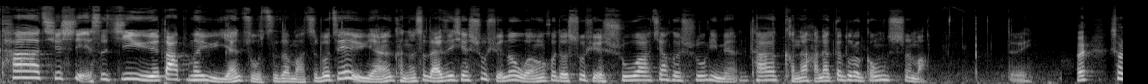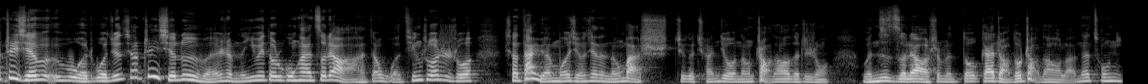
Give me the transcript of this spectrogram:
它其实也是基于大部分语言组织的嘛，只不过这些语言可能是来自一些数学论文或者数学书啊、教科书里面，它可能含带更多的公式嘛，对。哎，像这些我我觉得像这些论文什么的，因为都是公开资料啊。但我听说是说，像大语言模型现在能把这个全球能找到的这种文字资料，什么都该找都找到了。那从你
